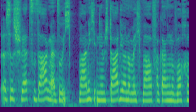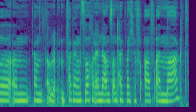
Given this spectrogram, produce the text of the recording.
Es ist schwer zu sagen. Also ich war nicht in dem Stadion, aber ich war vergangene Woche, ähm, am, äh, vergangenes Wochenende am Sonntag war ich auf, auf einem Markt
